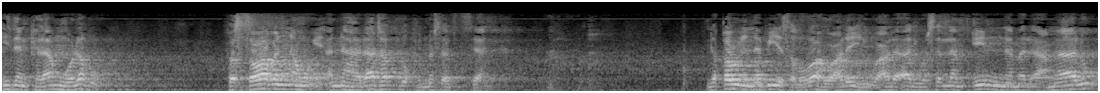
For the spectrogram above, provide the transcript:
إذن كلامه لغو. فالصواب أنه أنها لا تطلق في المسألة الثانية. لقول النبي صلى الله عليه وعلى آله وسلم إنما الأعمال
